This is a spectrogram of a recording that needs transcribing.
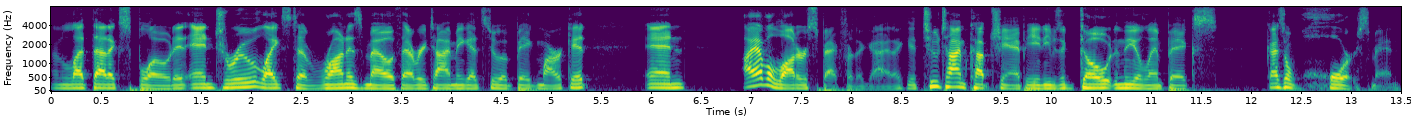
And let that explode. And, and Drew likes to run his mouth every time he gets to a big market. And I have a lot of respect for the guy. Like a two time cup champion. He was a GOAT in the Olympics. Guy's a horse, man.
